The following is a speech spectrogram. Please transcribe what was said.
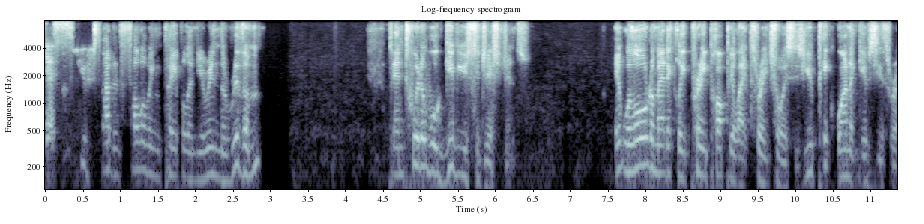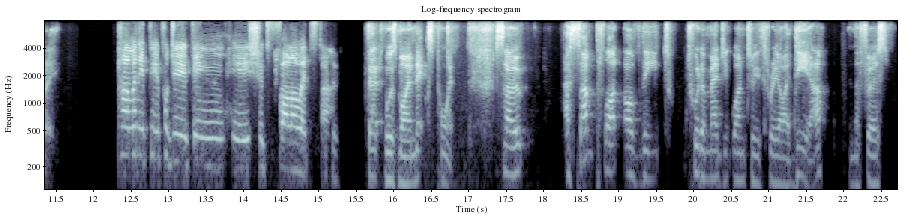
Yes. You've started following people and you're in the rhythm, then Twitter will give you suggestions. It will automatically pre populate three choices. You pick one, it gives you three. How many people do you think he should follow at start? That was my next point. So, a subplot of the Twitter Magic 123 idea, in the first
